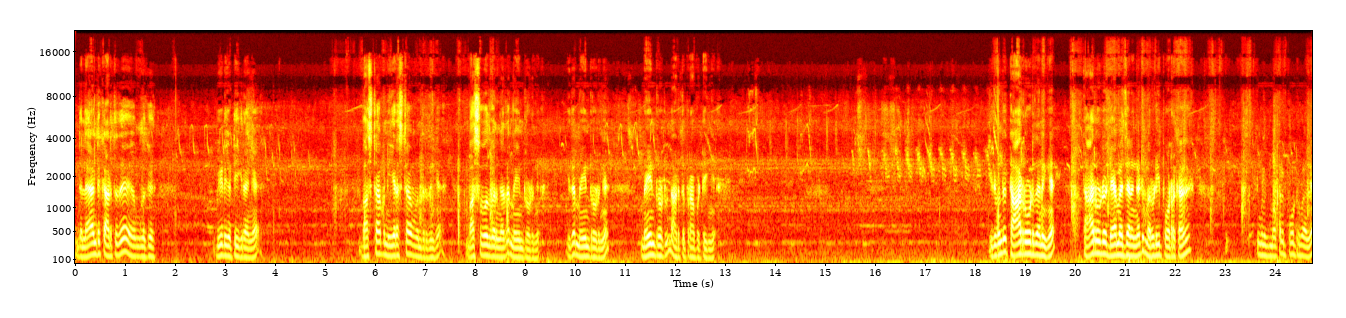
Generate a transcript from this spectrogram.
இந்த லேண்டுக்கு அடுத்தது உங்களுக்கு வீடு கட்டிக்கிறாங்க. பஸ் ஸ்டாப் நியரஸ்ட்டாக வந்துடுதுங்க பஸ் போது வருங்க அதான் மெயின் ரோடுங்க இதான் மெயின் ரோடுங்க மெயின் ரோட்லேருந்து அடுத்த ப்ராப்பர்ட்டிங்க இது வந்து தார் ரோடு தானுங்க. தார் ரோடு டேமேஜ் ஆனங்காட்டி மறுபடியும் போடுறக்காக உங்களுக்கு மெட்டல் போட்டுருவாங்க.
